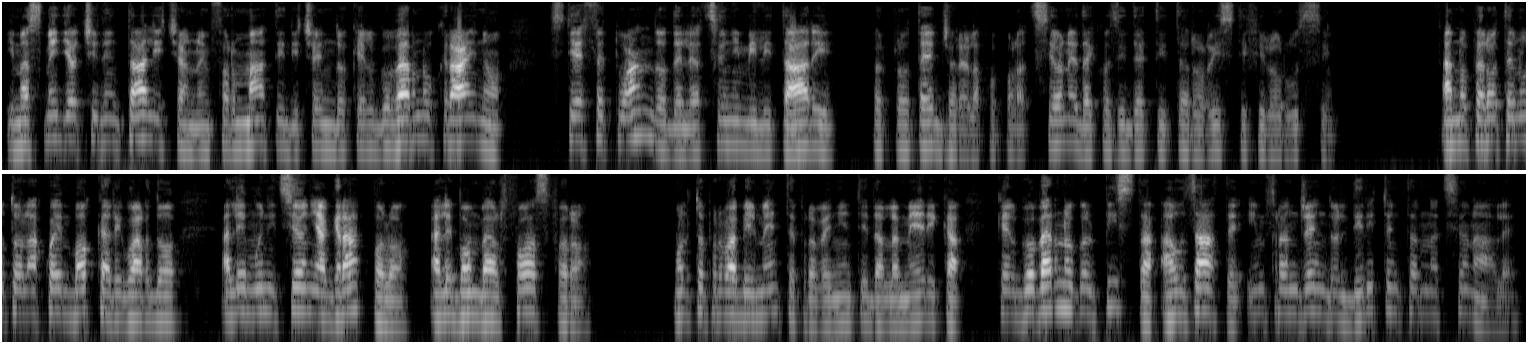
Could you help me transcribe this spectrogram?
I mass media occidentali ci hanno informati dicendo che il governo ucraino stia effettuando delle azioni militari per proteggere la popolazione dai cosiddetti terroristi filorussi. Hanno però tenuto l'acqua in bocca riguardo alle munizioni a grappolo, alle bombe al fosforo, molto probabilmente provenienti dall'America, che il governo golpista ha usate infrangendo il diritto internazionale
